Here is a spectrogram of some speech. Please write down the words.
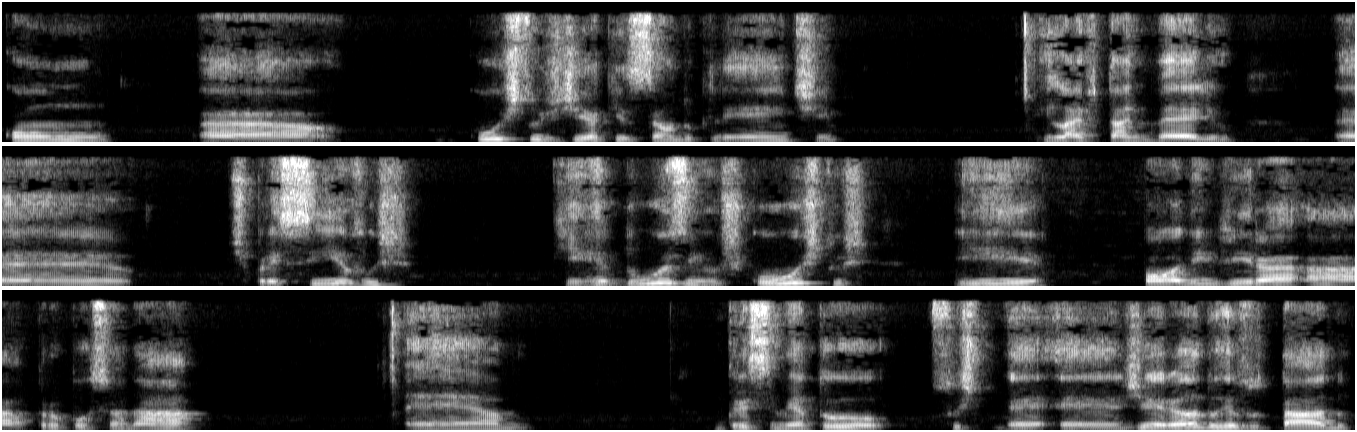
com uh, custos de aquisição do cliente e lifetime value uh, expressivos que reduzem os custos e podem vir a, a proporcionar é, um crescimento é, é, gerando resultado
